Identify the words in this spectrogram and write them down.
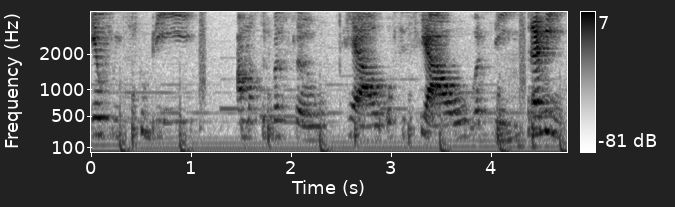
eu fui descobrir a masturbação real, oficial, assim, pra mim.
